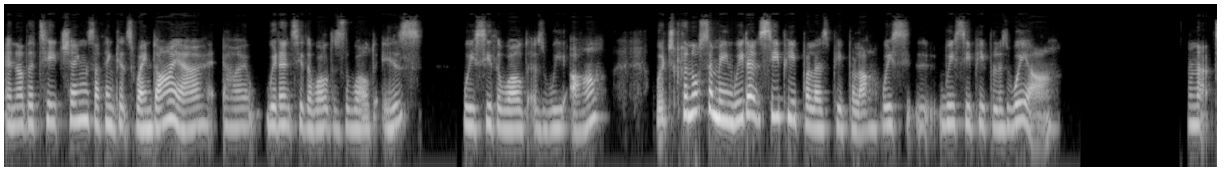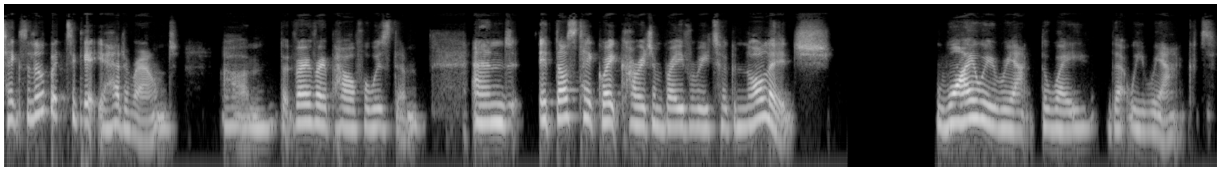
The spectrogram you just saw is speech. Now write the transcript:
in other teachings, I think it's Wayne Dyer, uh, we don't see the world as the world is. We see the world as we are, which can also mean we don't see people as people are. We see, we see people as we are. And that takes a little bit to get your head around, um, but very, very powerful wisdom. And it does take great courage and bravery to acknowledge why we react the way that we react.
